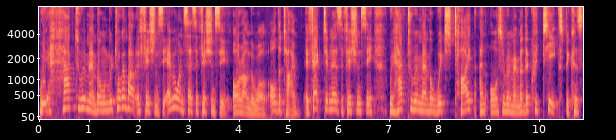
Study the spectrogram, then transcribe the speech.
we have to remember when we're talking about efficiency, everyone says efficiency all around the world, all the time. Effectiveness, efficiency. We have to remember which type and also remember the critiques because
